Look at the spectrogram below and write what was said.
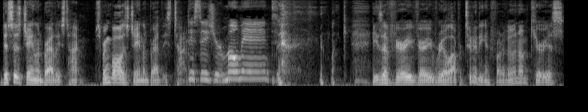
this is Jaylin Bradley's time. Spring ball is Jaylin Bradley's time. This is your moment. like he's a very very real opportunity in front of him and i'm curious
